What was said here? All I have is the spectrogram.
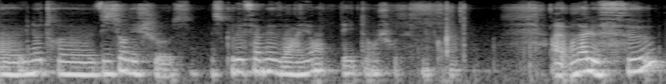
une autre vision des choses. Est-ce que le fameux variant est dangereux Alors, on a le feu.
